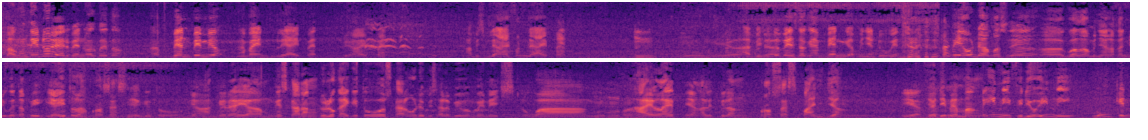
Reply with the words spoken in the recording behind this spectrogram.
bangun tidur ya Ben waktu itu uh, Ben Bim yuk ngapain beli iPad beli iPad habis beli iPhone beli iPad hmm. Hmm, gila. Abis Udah. itu besoknya Ben nggak punya duit. tapi ya udah maksudnya uh, gue nggak menyalahkan juga tapi ya itulah prosesnya gitu yang akhirnya ya mungkin sekarang dulu kayak gitu sekarang udah bisa lebih memanage uang gitu. Meng-highlight yang Alit bilang proses panjang iya. jadi memang ini video ini mungkin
